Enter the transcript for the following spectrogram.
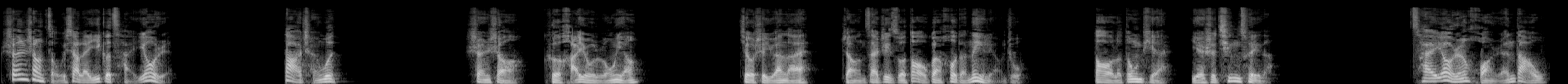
山上走下来一个采药人。大臣问：“山上可还有龙杨？”就是原来长在这座道观后的那两株，到了冬天也是青翠的。采药人恍然大悟：“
